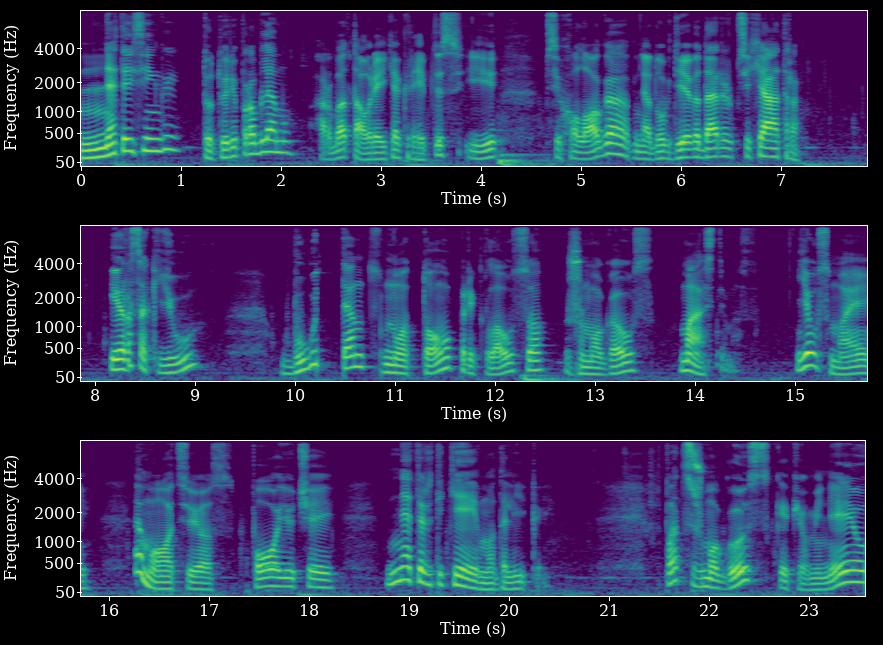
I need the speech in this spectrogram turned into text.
neteisingai, tu turi problemų arba tau reikia kreiptis į psichologą, nedaug dievė dar ir psichiatrą. Ir sak jų, būtent nuo to priklauso žmogaus mąstymas. Jausmai, emocijos, pojūčiai, net ir tikėjimo dalykai. Pats žmogus, kaip jau minėjau,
